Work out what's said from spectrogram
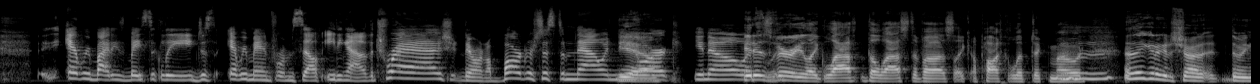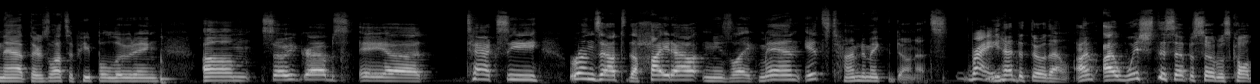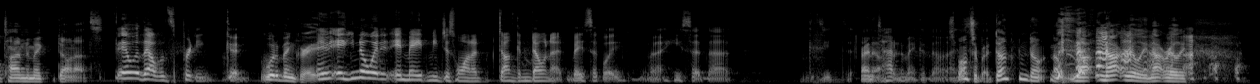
everybody's basically just every man for himself eating out of the trash. They're on a barter system now in New Yeah. York. You know, It's like- very like last the Last of Us, like apocalyptic mode. Mm-hmm. And they get a good shot at doing that. There's lots of people looting. Um, so he grabs a uh, taxi, runs out to the hideout, and he's like, "Man, it's time to make the donuts." Right. He had to throw that. I, I wish this episode was called "Time to Make the Donuts." it, that was pretty good. Would have been great. It- it- you know what? It, it made me just want a Dunkin' Donut. Basically, when he said that. I know. Time to make a donut. Sponsored by Dunkin' Don't. No, not not really, not really.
